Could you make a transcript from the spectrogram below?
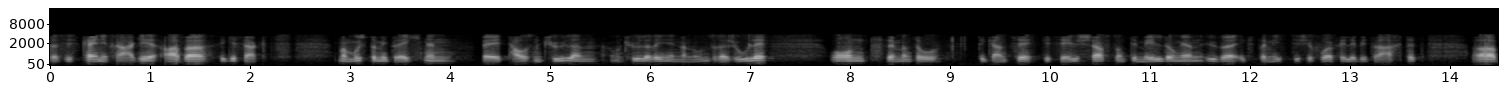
das ist keine Frage, aber wie gesagt, man muss damit rechnen, bei 1000 Schülern und Schülerinnen an unserer Schule und wenn man so die ganze Gesellschaft und die Meldungen über extremistische Vorfälle betrachtet, äh,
